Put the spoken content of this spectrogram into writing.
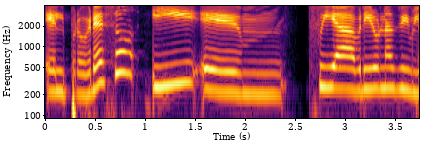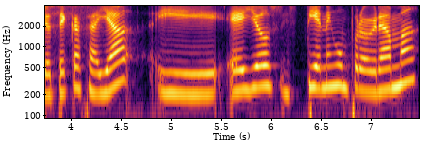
El Progreso, y eh, fui a abrir unas bibliotecas allá y ellos tienen un programa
